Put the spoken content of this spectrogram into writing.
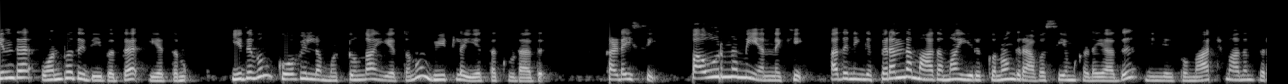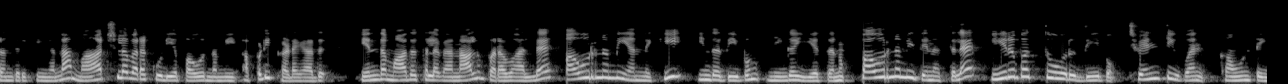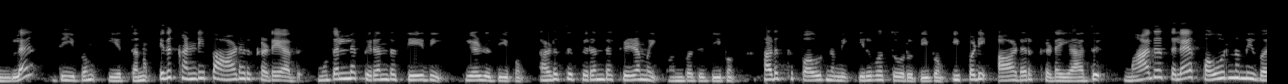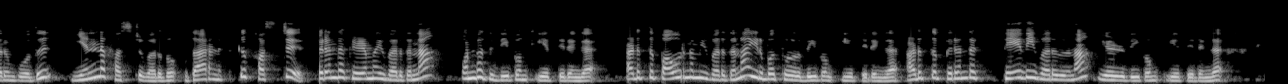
இந்த ஒன்பது தீபத்தை ஏத்தணும். இதுவும் கோவில்ல மட்டும்தான் ஏத்தணும் வீட்டில் ஏத்தக்கூடாது. கடைசி பௌர்ணமி அன்னைக்கு அது நீங்கள் பிறந்த மாதமாக இருக்கணுங்கிற அவசியம் கிடையாது. நீங்கள் இப்போ மார்ச் மாதம் பிறந்திருக்கீங்கன்னா மார்ச்சில் வரக்கூடிய பௌர்ணமி அப்படி கிடையாது. எந்த மாதத்துல வேணாலும் பரவாயில்ல. பௌர்ணமி அன்னைக்கு இந்த தீபம் நீங்க ஏத்தணும். பௌர்ணமி தினத்துல இருபத்தோரு தீபம் டுவெண்ட்டி ஒன் கவுண்டிங்ல தீபம் ஏத்தணும். இது கண்டிப்பா ஆர்டர் கிடையாது. முதல்ல பிறந்த தேதி ஏழு தீபம் அடுத்து பிறந்த கிழமை ஒன்பது தீபம் அடுத்து பௌர்ணமி இருபத்தோரு தீபம். இப்படி ஆர்டர் கிடையாது. மாதத்துல பௌர்ணமி வரும்போது என்ன ஃபர்ஸ்ட் வருதோ? உதாரணத்துக்கு ஃபர்ஸ்ட் பிறந்த கிழமை வருதுன்னா ஒன்பது தீபம் ஏத்திடுங்க. அடுத்து பௌர்ணமி வருதுன்னா இருபத்தோரு தீபம் ஏற்றிடுங்க அடுத்து பிறந்த தேதி வருதுன்னா ஏழு தீபம் ஏற்றிடுங்க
